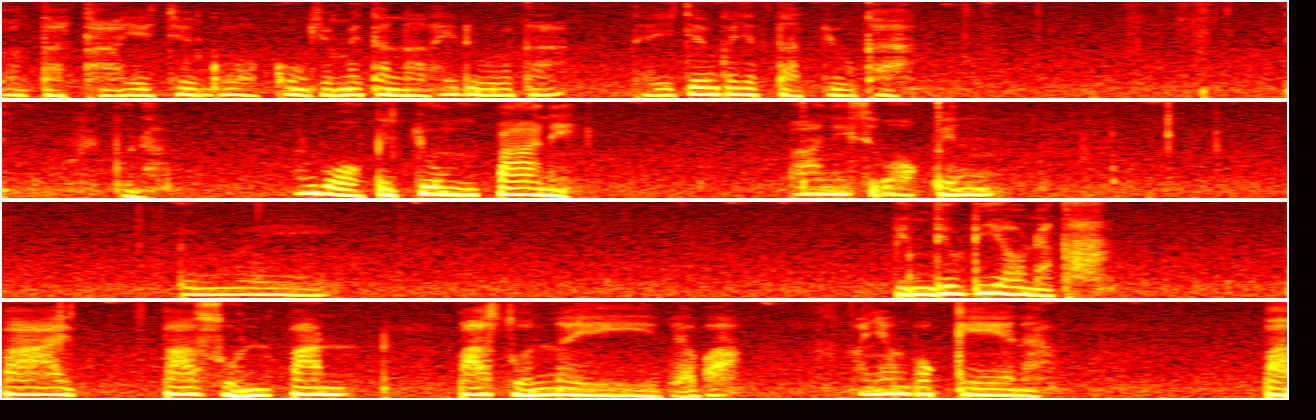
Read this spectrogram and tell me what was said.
ตอนตัดขายายเจิมก็คงจะไม่ถนัดให้ดูนะคะ แต่ยายเจิมก็จะตัดอยู่ค่ะปุ่นะมันบอกเป็นจุ่มปลานี่ปลานี่สิออกเป็น เป็นอะไรเป็นเดียวๆนะคะปลาปลาสวนปันปลาสวนในแบบว่ามันยังบอกแกนะปลา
